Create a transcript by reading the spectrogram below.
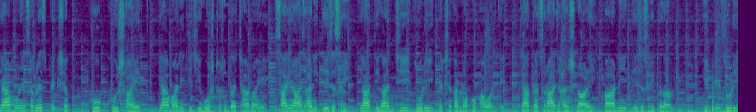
त्यामुळे सगळेच प्रेक्षक खूप खुश आहेत. या मालिकेची गोष्ट सुद्धा छान आहे. साईराज आणि तेजश्री या तिघांची जोडी प्रेक्षकांना खूप आवडते. त्यातच राज हंसनाळे आणि तेजश्री प्रधान. ही बेस्ट जोडी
